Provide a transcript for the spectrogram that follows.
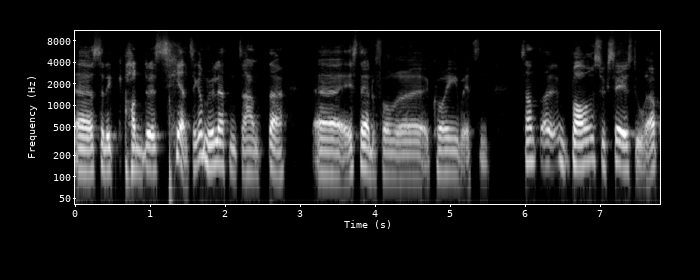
Eh, så de hadde helt sikkert muligheten til å hente eh, i stedet for Kåre Ingebrigtsen. Bare suksesshistorier.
